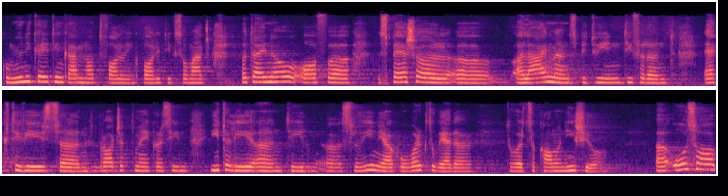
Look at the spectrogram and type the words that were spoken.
communicating. I'm not following politics so much, but I know of uh, special uh, alignments between different activists and project makers in Italy and in uh, Slovenia who work together towards a common issue. Uh, also,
